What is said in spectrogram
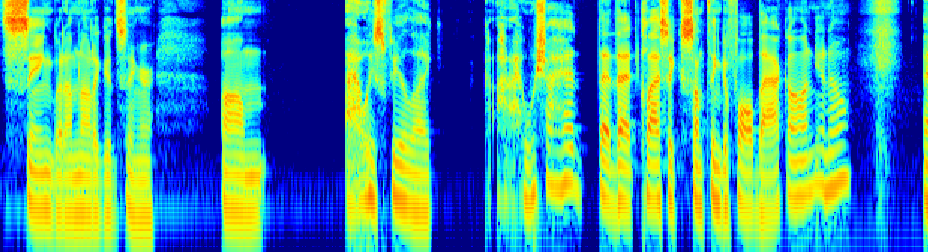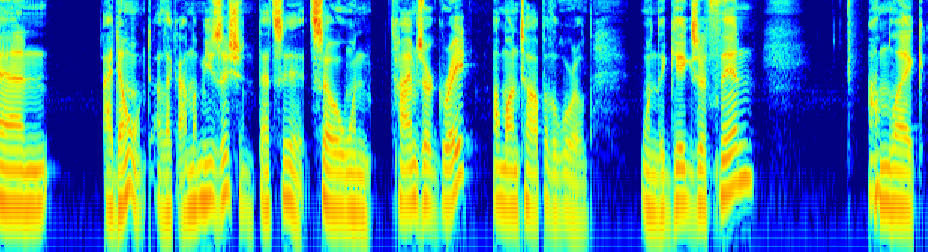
sing, but I'm not a good singer. Um, I always feel like I wish I had that that classic something to fall back on, you know? And I don't. Like I'm a musician. That's it. So when times are great, I'm on top of the world. When the gigs are thin, I'm like,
